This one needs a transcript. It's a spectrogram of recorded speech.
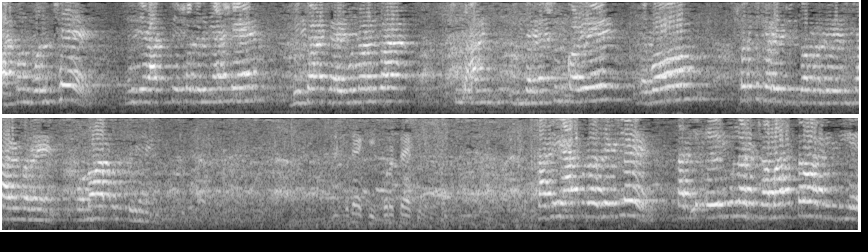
এখন বলছে নিজের আত্মীয় স্বজন নিয়ে আসেন বিচার ট্রাইব্যুনালটা ইন্টারন্যাশনাল করে এবং সত্যিকারের যুদ্ধ অপরাধের বিচার করেন কোনো আপত্তি নেই। এটা একই কাজে আপনারা দেখলেন কাজে এইগুলোর জবাবটাও আগে দিয়ে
